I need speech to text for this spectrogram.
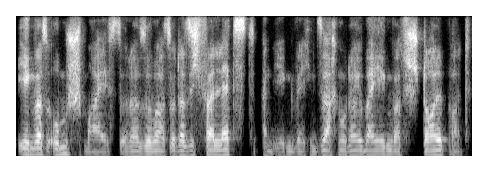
irgendwas umschmeißt oder sowas oder sich verletzt an irgendwelchen Sachen oder über irgendwas stolpert.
